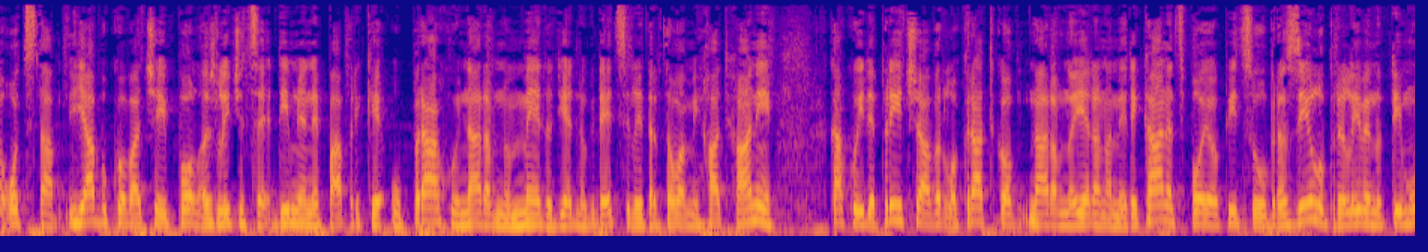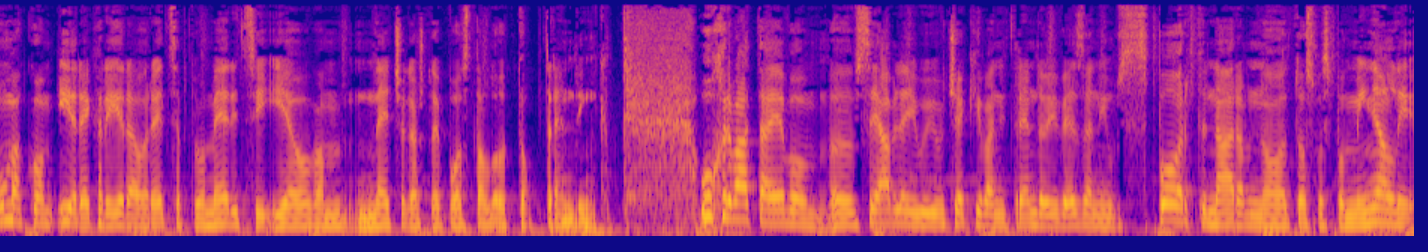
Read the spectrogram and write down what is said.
octa jabukovače i pola žličice dimljene paprike u prahu i naravno med od jednog decilitra, to vam je hot honey. Kako ide priča, vrlo kratko, naravno jedan Amerikanac pojeo picu u Brazilu, prelivenu tim umakom i rekreirao recept u Americi i evo vam nečega što je postalo top trending. U Hrvata evo se javljaju i očekivani trendovi vezani uz sport, naravno to smo spominjali,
